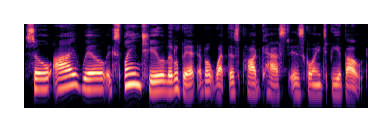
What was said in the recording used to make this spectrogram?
So I will explain to you a little bit about what this podcast is going to be about.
